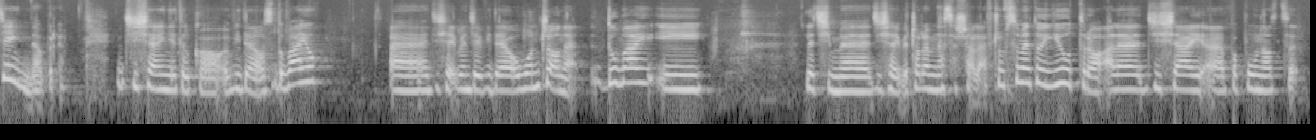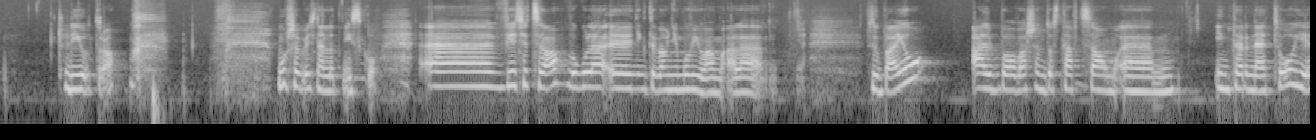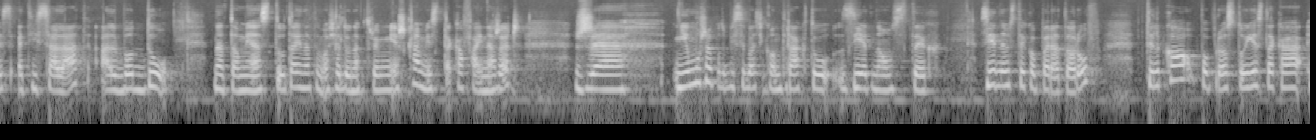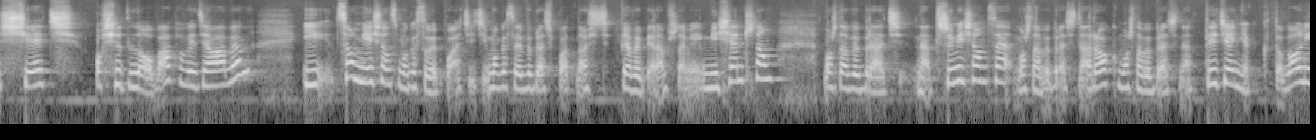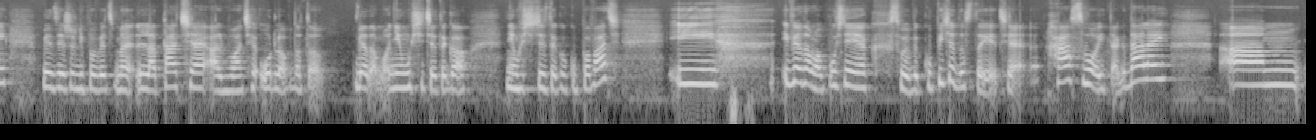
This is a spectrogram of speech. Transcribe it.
Dzień dobry. Dzisiaj nie tylko wideo z Dubaju. E, dzisiaj będzie wideo łączone Dubaj i lecimy dzisiaj wieczorem na Seszele. W czym w sumie to jutro, ale dzisiaj e, po północy, czyli jutro. Muszę być na lotnisku. E, wiecie co? W ogóle e, nigdy Wam nie mówiłam, ale w Dubaju albo Waszym dostawcą em, internetu jest Etisalat albo Du. Natomiast tutaj na tym osiedlu, na którym mieszkam, jest taka fajna rzecz, że nie muszę podpisywać kontraktu z jedną z tych, z jednym z tych operatorów, tylko po prostu jest taka sieć osiedlowa, powiedziałabym, i co miesiąc mogę sobie płacić i mogę sobie wybrać płatność, ja wybieram przynajmniej miesięczną, można wybrać na trzy miesiące, można wybrać na rok, można wybrać na tydzień, jak kto woli, więc jeżeli powiedzmy latacie albo macie urlop, no to wiadomo, nie musicie tego, nie musicie tego kupować i, i wiadomo, później jak sobie wykupicie, dostajecie hasło i tak dalej, um,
